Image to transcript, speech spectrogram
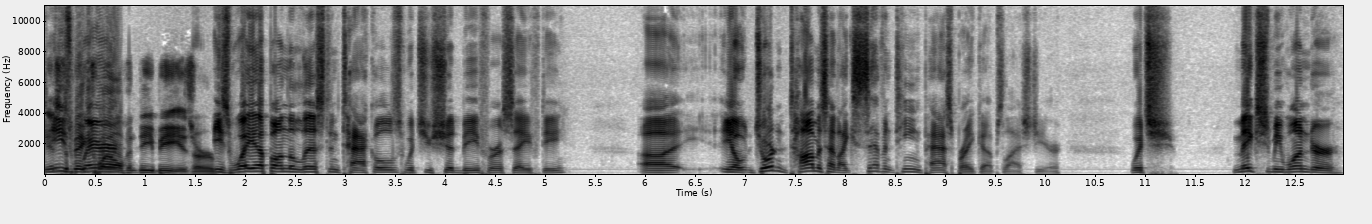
He- it's he's the Big where- Twelve and DBs are. He's way up on the list in tackles, which you should be for a safety. Uh, you know, Jordan Thomas had like 17 pass breakups last year, which makes me wonder.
